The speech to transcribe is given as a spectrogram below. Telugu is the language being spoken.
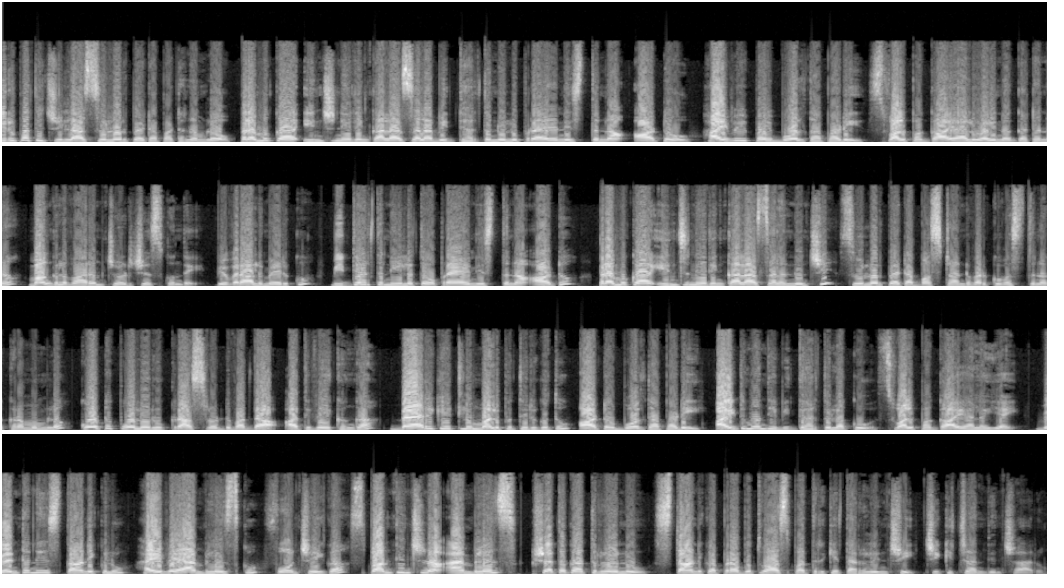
తిరుపతి జిల్లా సులూర్పేట పట్టణంలో ప్రముఖ ఇంజనీరింగ్ కళాశాల విద్యార్థినులు ప్రయాణిస్తున్న ఆటో హైవేపై బోల్తాపడి స్వల్ప గాయాలు అయిన ఘటన మంగళవారం చోటు చేసుకుంది. వివరాల మేరకు విద్యార్థినీలతో ప్రయాణిస్తున్న ఆటో ప్రముఖ ఇంజనీరింగ్ కళాశాల నుంచి సూలూర్పేట బస్టాండ్ వరకు వస్తున్న క్రమంలో కోటపోలూరు క్రాస్ రోడ్డు వద్ద అతివేగంగా బ్యారిగేట్లు మలుపు తిరుగుతూ ఆటో బోల్తాపడి ఐదు మంది విద్యార్థులకు స్వల్ప గాయాలయ్యాయి. వెంటనే స్థానికులు హైవే అంబులెన్స్కు ఫోన్ చేయగా స్పందించిన అంబులెన్స్ క్షతగాత్రులను స్థానిక ప్రభుత్వ ఆసుపత్రికి తరలించి చికిత్స అందించారు.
